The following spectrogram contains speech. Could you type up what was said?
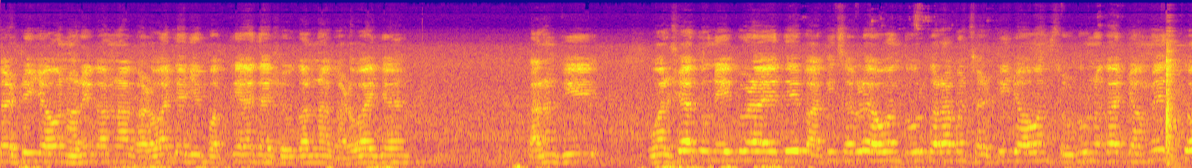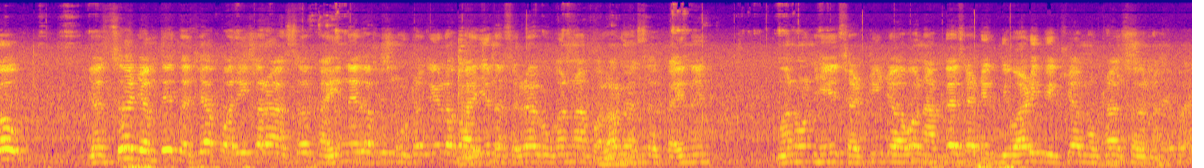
षष्टी जेवण हरेकांना घडवायचे जे पक्के आहे त्या शिवकांना घडवायचे. आहे. कारण की वर्षातून एक वेळा येते बाकी सगळे हवन दूर करा पण षष्टीचे हवन सोडू नका जमे तो. जसं जमते तशा परी करा असं काही नाही का खूप मोठं केलं पाहिजे ना सगळ्या लोकांना भलावलं असं काही नाही. म्हणून हे षष्टीचे हवन आपल्यासाठी दिवाळीपेक्षा मोठा सण आहे.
